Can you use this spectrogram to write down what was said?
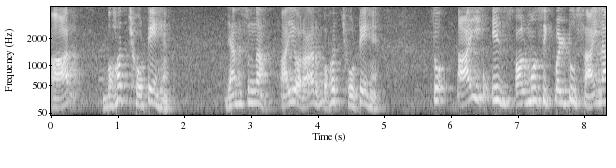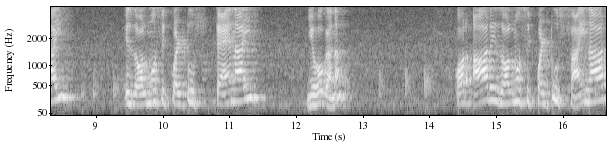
आर बहुत छोटे हैं, ध्यान से सुनना आई और आर बहुत छोटे हैं तो I is almost equal to sine I is almost equal to tan I ये होगा ना? और R is almost equal to sine R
